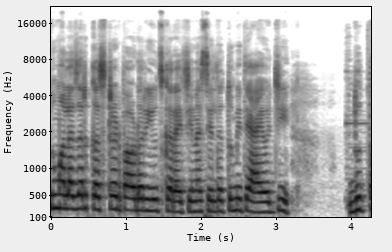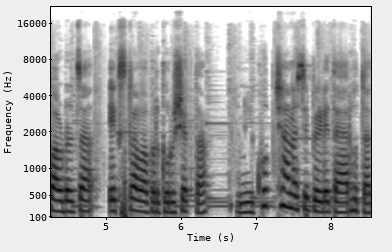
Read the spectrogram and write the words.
तुम्हाला जर कस्टर्ड पावडर यूज करायची नसेल तर तुम्ही त्याऐवजी दूध पावडरचा एक्स्ट्रा वापर करू शकता. आणि खूप छान असे पेढे तयार होतात.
